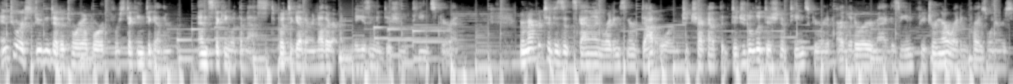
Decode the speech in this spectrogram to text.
and to our student editorial board for sticking together and sticking with the mess to put together another amazing edition of Teen Spirit. Remember to visit SkylineWritingCenter.org to check out the digital edition of Teen Spirit, our literary magazine featuring our writing prize winners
